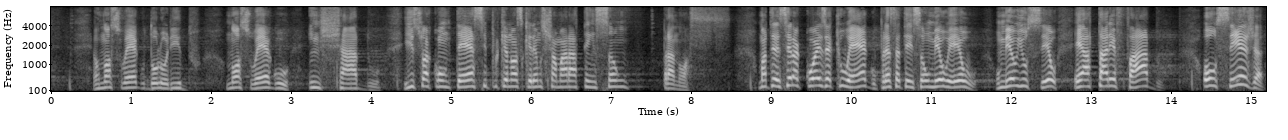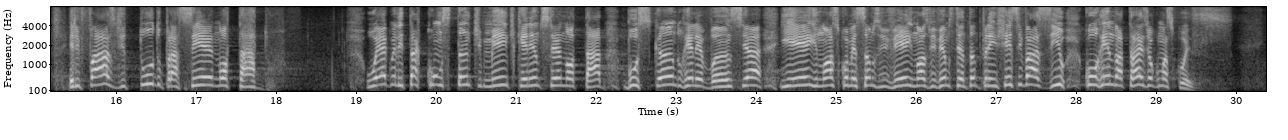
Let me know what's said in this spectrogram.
É o nosso ego dolorido nosso ego inchado. Isso acontece porque nós queremos chamar a atenção para nós. Uma terceira coisa é que o ego, presta atenção, o meu eu, o meu e o seu, é atarefado. Ou seja, ele faz de tudo para ser notado. O ego ele está constantemente querendo ser notado, buscando relevância, e, e nós começamos a viver, e nós vivemos tentando preencher esse vazio, correndo atrás de algumas coisas.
